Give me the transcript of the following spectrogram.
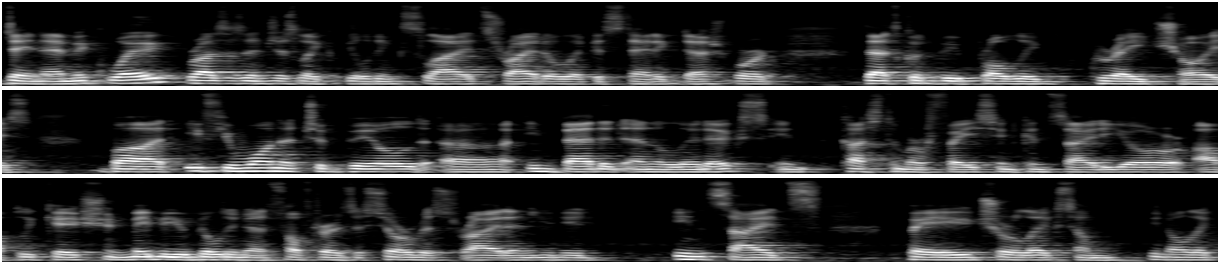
dynamic way rather than just like building slides, right? Or like a static dashboard that could be probably great choice. But if you wanted to build uh, embedded analytics in customer facing inside your application, maybe you're building a software as a service, right? And you need insights page or like some you know like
